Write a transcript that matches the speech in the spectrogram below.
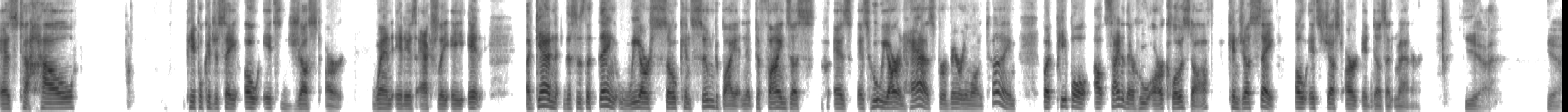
as to how people could just say oh it's just art when it is actually a it again this is the thing we are so consumed by it and it defines us as as who we are and has for a very long time but people outside of there who are closed off can just say oh it's just art it doesn't matter Yeah. Yeah.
